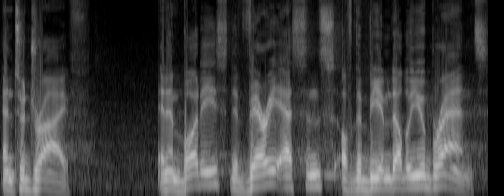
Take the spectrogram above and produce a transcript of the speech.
and to drive. It embodies the very essence of the BMW brand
